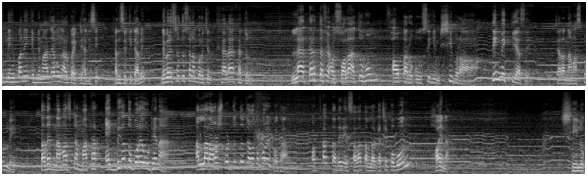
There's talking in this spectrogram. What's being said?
ইবনে হিব্বানে, ইবনে মাজা এবং আরও কয়েকটি হাদিসে, হাদিসের কিতাবে। নবী ইসরাতুল্লাম বলেছেন খেলা খাতুন তিন ব্যক্তি আছে যারা নামাজ পড়লে, তাদের নামাজটা মাথার এক বিগত উপরে উঠে না। আল্লাহর আরশ পর্যন্ত যাওয়া তো পরের কথা। অর্থাৎ তাদের এই সালাত আল্লাহর কাছে কবুল হয় না। সেই লোক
